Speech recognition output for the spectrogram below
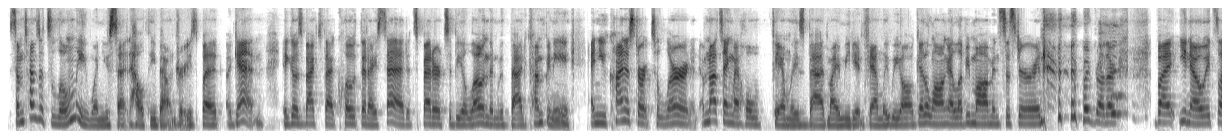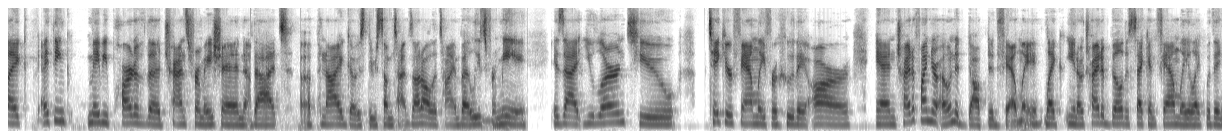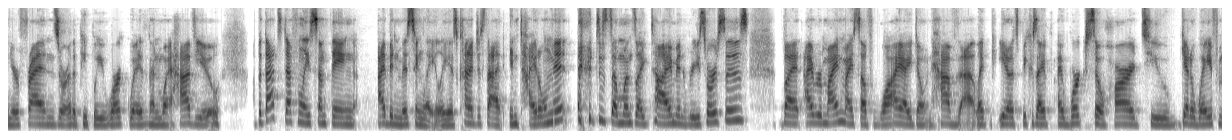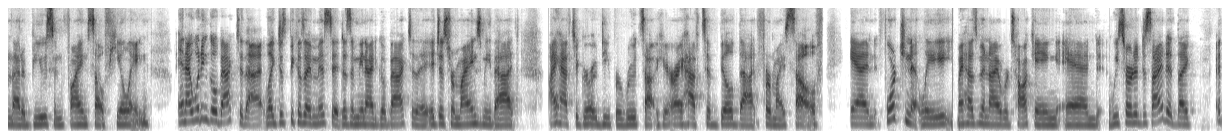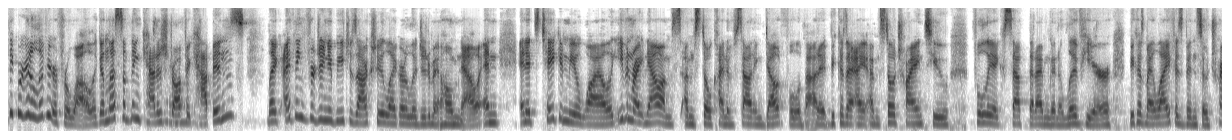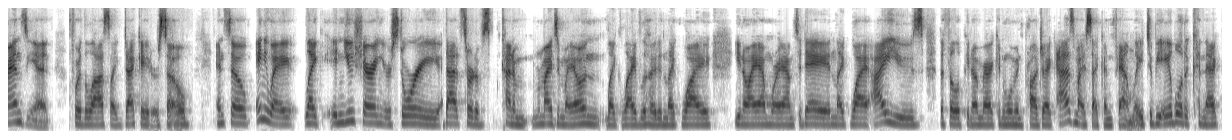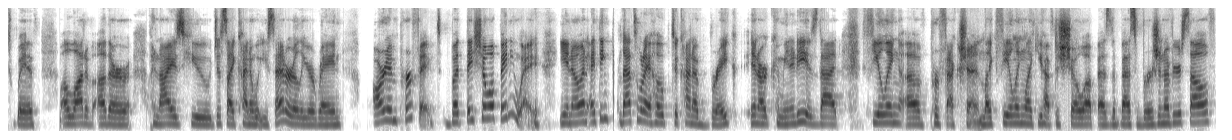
sometimes it's lonely when you set healthy boundaries. But again, it goes back to that quote that I said it's better to be alone than with bad company. And you kind of start to learn. I'm not saying my whole family is bad, my immediate family. We all get along. I love you, mom and sister and my brother. But, you know, it's like, I think maybe part of the transformation that a Pinay goes through sometimes, not all the time, but at least for me, is that you learn to take your family for who they are and try to find your own adopted family like you know try to build a second family like within your friends or the people you work with and what have you but that's definitely something I've been missing lately is kind of just that entitlement to someone's like time and resources. But I remind myself why I don't have that. Like, you know, it's because I, I worked so hard to get away from that abuse and find self healing. And I wouldn't go back to that. Like just because I miss it doesn't mean I'd go back to that. It just reminds me that I have to grow deeper roots out here. I have to build that for myself. And fortunately, my husband and I were talking and we sort of decided like I think we're going to live here for a while. Like, unless something catastrophic happens, like I think Virginia Beach is actually like our legitimate home now. And and it's taken me a while. Like even right now, I'm I'm still kind of sounding doubtful about it because I I'm still trying to fully accept that I'm going to live here because my life has been so transient for the last like decade or so. And so anyway, like in you sharing your story, that sort of kind of reminds me of my own like livelihood and like why you know I am where I am today and like why I use the Filipino American Women Project as my second family to be able able to connect with a lot of other Pinays who, just like kind of what you said earlier, Rain, are imperfect, but they show up anyway, you know? And I think that's what I hope to kind of break in our community is that feeling of perfection, like feeling like you have to show up as the best version of yourself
